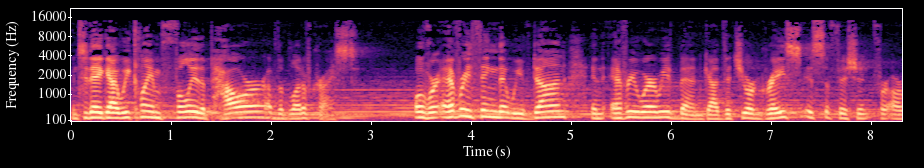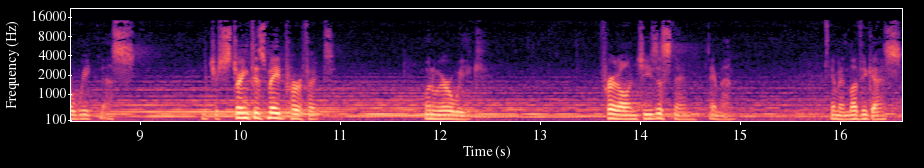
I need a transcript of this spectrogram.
And today, God, we claim fully the power of the blood of Christ over everything that we've done and everywhere we've been, God, that your grace is sufficient for our weakness that your strength is made perfect when we are weak. For it all in Jesus' name, amen. Amen. Love you guys.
